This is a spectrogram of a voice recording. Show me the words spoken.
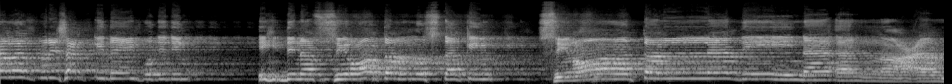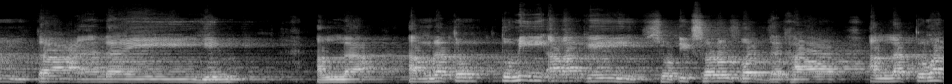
নামাজ পড়ি সাক্ষী দেই প্রতিদিন, ইহদিনা সিরাতাল মুস্তাকিম সিরাতাল লাযিনা আন'আমতা আলাইহিম। আল্লাহ আমরা তো তুমি আমাকে সঠিক সরল পথ দেখাও। আল্লাহ তোমার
